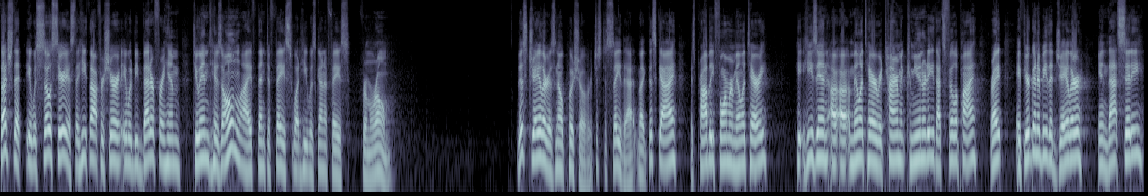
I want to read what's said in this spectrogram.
such that it was so serious that he thought for sure it would be better for him to end his own life than to face what he was going to face from Rome. This jailer is no pushover, just to say that. Like, this guy is probably former military. He, he's in a, a military retirement community. That's Philippi, right? If you're going to be the jailer in that city,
